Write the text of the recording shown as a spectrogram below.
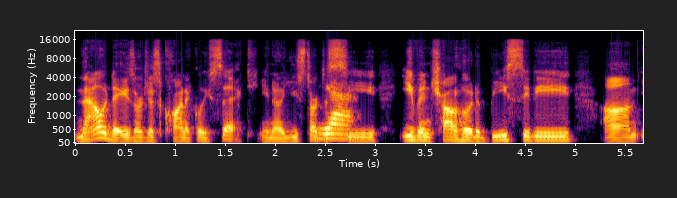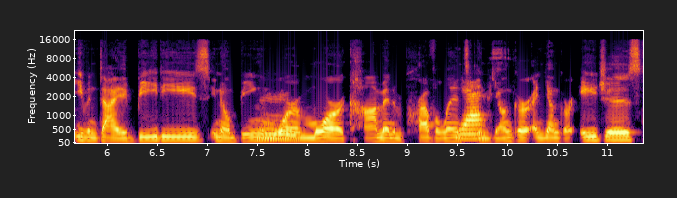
nowadays are just chronically sick. You know, you start to yeah. see even childhood obesity, um, even diabetes, you know, being mm. more and more common and prevalent yes. in younger and younger ages.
